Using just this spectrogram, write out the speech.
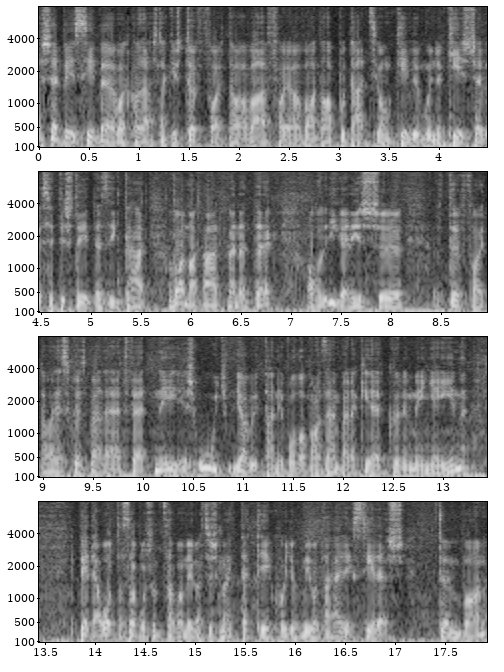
sebészi beavatkozásnak is többfajta válfaja van, amputáción kívül mondjuk késsebészet is létezik, tehát vannak átmenetek, ahol igenis többfajta eszköz be lehet vetni, és úgy javítani valóban az emberek életkörülményein, Például ott a Szabos utcában még azt is megtették, hogy miután elég széles tömb van,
